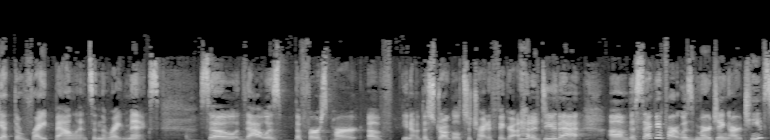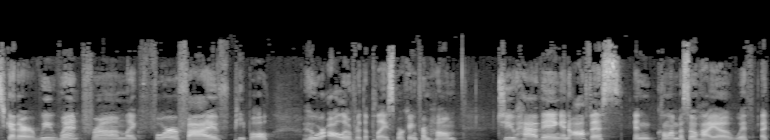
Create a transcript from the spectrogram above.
get the right balance and the right mix. So that was the first part of, you know, the struggle to try to figure out how to do that. Um, the second part was merging our teams together. We went from like four or five people who were all over the place working from home to having an office in Columbus, Ohio with a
